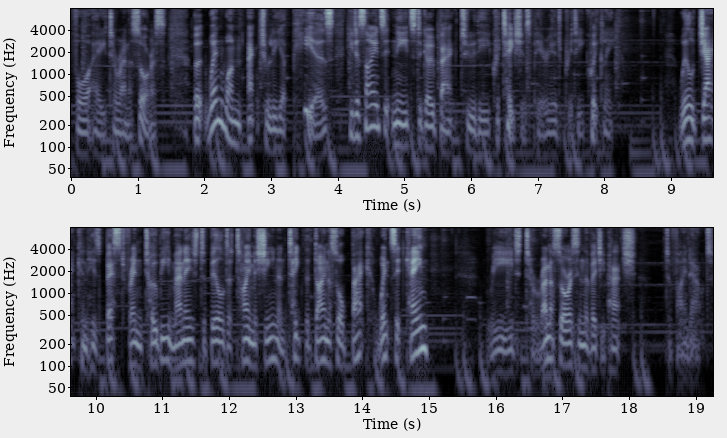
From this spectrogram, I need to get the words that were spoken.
for a Tyrannosaurus, but when one actually appears, he decides it needs to go back to the Cretaceous period pretty quickly. Will Jack and his best friend Toby manage to build a time machine and take the dinosaur back whence it came? Read Tyrannosaurus in the Veggie Patch to find out.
